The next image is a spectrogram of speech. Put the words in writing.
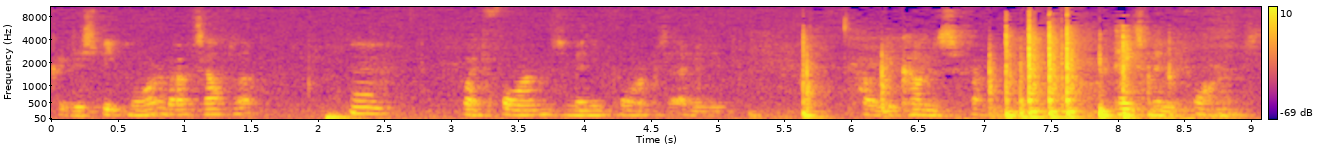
Could you speak more about self-love? Mm. What forms, many forms, I mean, how it comes from, it takes many forms.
